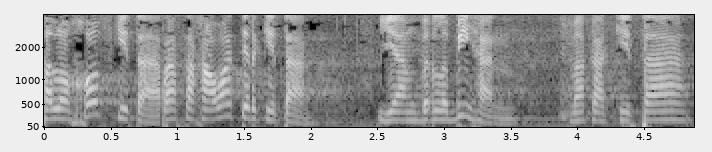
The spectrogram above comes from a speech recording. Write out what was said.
kalau khauf kita, rasa khawatir kita yang berlebihan, maka kita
